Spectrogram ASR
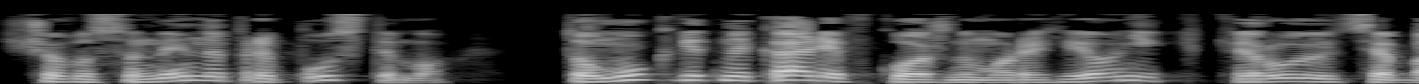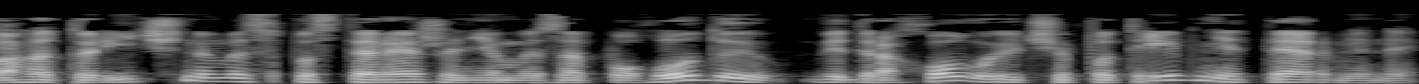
що восени не припустимо. Тому квітникарі в кожному регіоні керуються багаторічними спостереженнями за погодою, відраховуючи потрібні терміни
